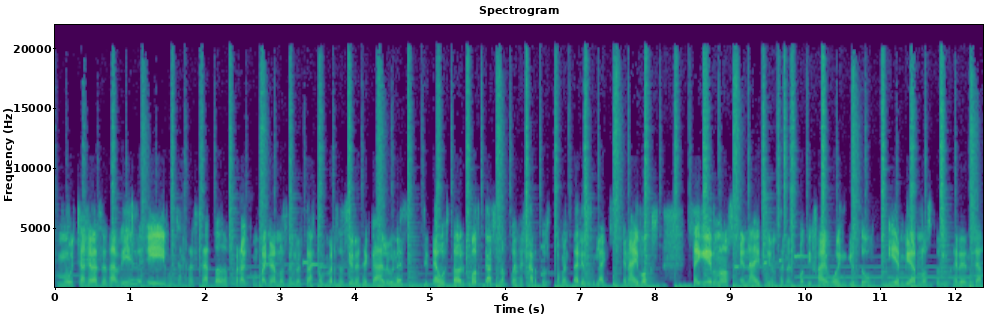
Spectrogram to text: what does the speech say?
Muchas gracias David y muchas gracias a todos por acompañarnos en nuestras conversaciones de cada lunes. Si te ha gustado el podcast nos puedes dejar tus comentarios y likes en iBox, seguirnos en iTunes, en Spotify o en YouTube y enviarnos tus sugerencias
